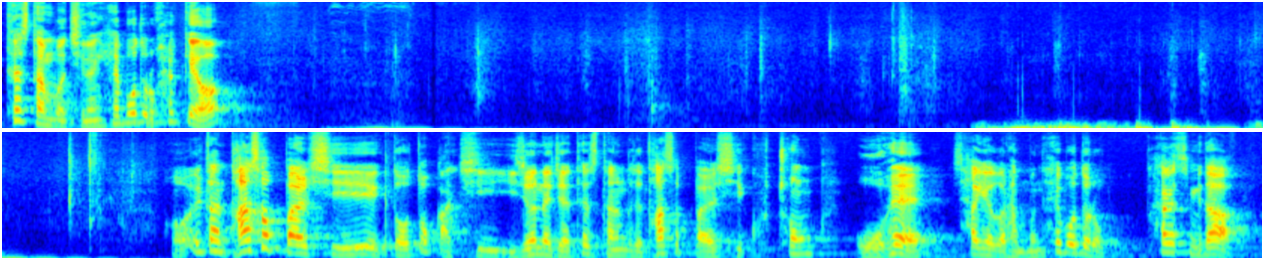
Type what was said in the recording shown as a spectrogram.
테스트 한번 진행해 보도록 할게요. 어, 일단 다섯 발씩 또 똑같이 이전에 제가 테스트하는 것처럼 다섯 발씩 총 5회 사격을 한번 해보도록 하겠습니다.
